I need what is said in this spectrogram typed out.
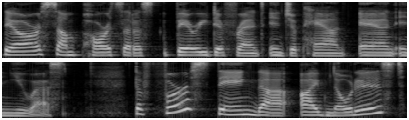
there are some parts that are very different in Japan and in US. The first thing that I've noticed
